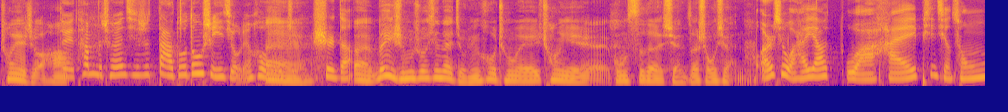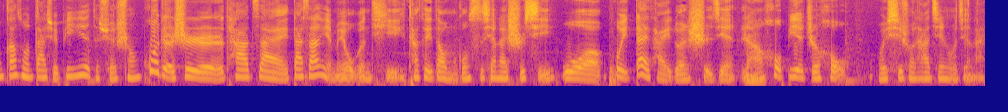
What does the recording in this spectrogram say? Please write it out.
创业者哈，对他们的成员其实大多都是以九零后为主，是的。哎，为什么说现在九零后成为创业公司的选择首选呢？而且我还邀，我还聘请从刚从大学毕业的学生，或者是他在大三也没有问题，他可以到我们公司先来实习，我会带他一段时间，然后毕业之后我会吸收他进入进来。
